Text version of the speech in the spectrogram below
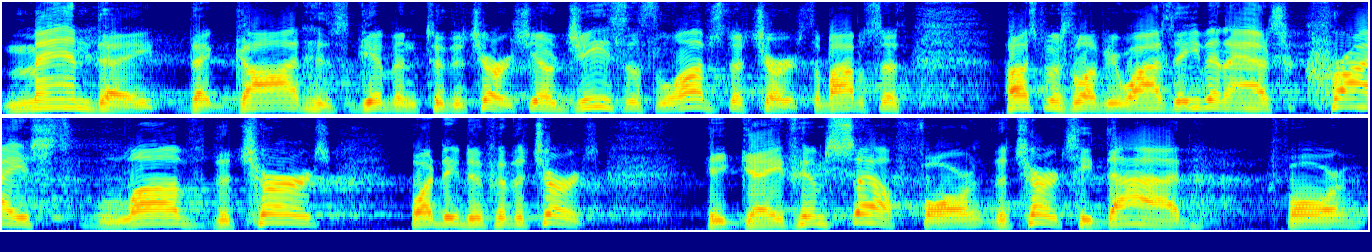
mandate that God has given to the church. You know, Jesus loves the church. The Bible says, Husbands, love your wives, even as Christ loved the church. What did he do for the church? He gave himself for the church. He died for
